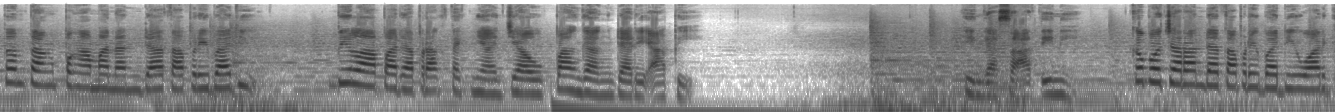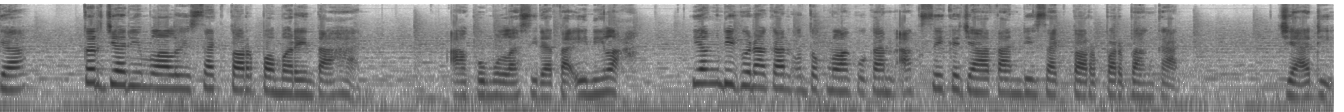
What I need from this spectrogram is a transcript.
tentang pengamanan data pribadi bila pada prakteknya jauh panggang dari api. Hingga saat ini, kebocoran data pribadi warga terjadi melalui sektor pemerintahan Akumulasi data inilah yang digunakan untuk melakukan aksi kejahatan di sektor perbankan. Jadi,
